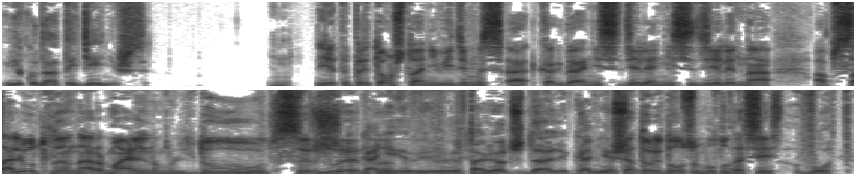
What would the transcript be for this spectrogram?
и куда ты денешься? И это при том, что они, видимо, а, когда они сидели, они сидели на абсолютно нормальном льду, совершенно... Ну, так они вертолет ждали, конечно. Который должен был туда сесть. Вот.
